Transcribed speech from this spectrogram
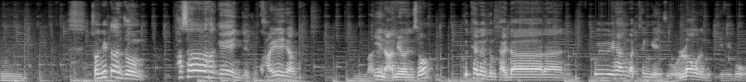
음. 전 일단 좀 화사하게 이제 좀 과일 향이 맞아요. 나면서 끝에는 좀 달달한 꿀향 같은 게 좀 올라오는 느낌이고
